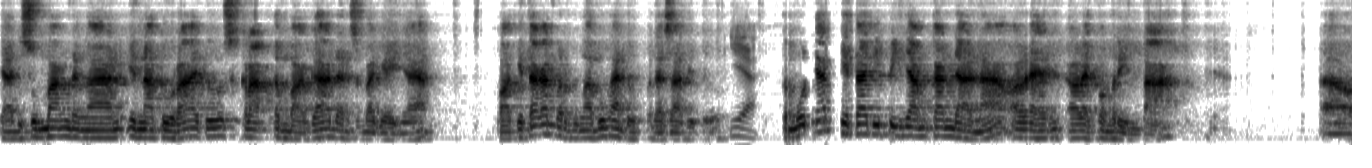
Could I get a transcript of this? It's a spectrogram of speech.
ya disumbang dengan in natura itu scrap tembaga dan sebagainya. Wah kita kan berbunga-bunga tuh pada saat itu. Iya. Kemudian kita dipinjamkan dana oleh oleh pemerintah, Eh,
